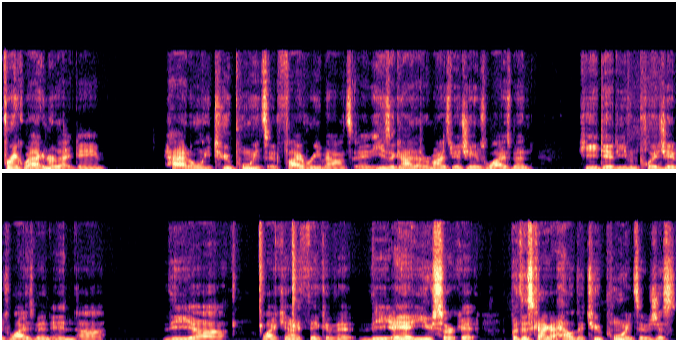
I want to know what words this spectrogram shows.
Franz Wagner that game had only two points and five rebounds, and he's a guy that reminds me of James Wiseman. He did even play James Wiseman in uh, the uh, why can't I think of it the AAU circuit, but this guy got held to two points. It was just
